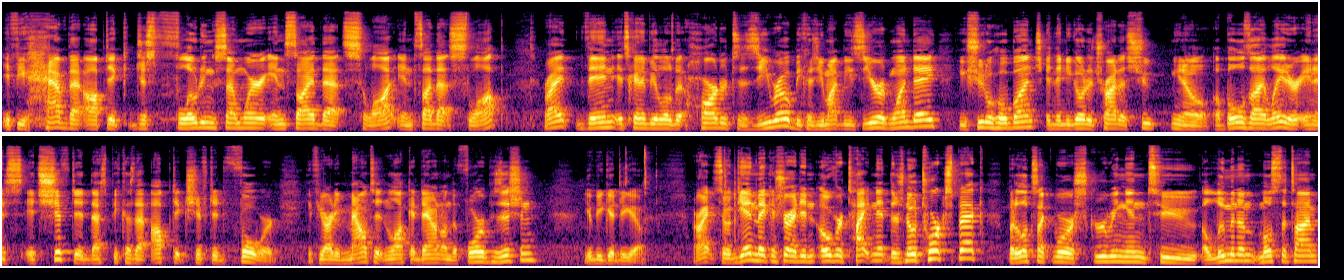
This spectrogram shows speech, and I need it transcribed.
if you have that optic just floating somewhere inside that slot, inside that slop, right, then it's going to be a little bit harder to zero because you might be zeroed one day, you shoot a whole bunch, and then you go to try to shoot, you know, a bullseye later, and it's it's shifted. That's because that optic shifted forward. If you already mount it and lock it down on the forward position, you'll be good to go. All right, so again, making sure I didn't over tighten it. There's no torque spec, but it looks like we're screwing into aluminum most of the time,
